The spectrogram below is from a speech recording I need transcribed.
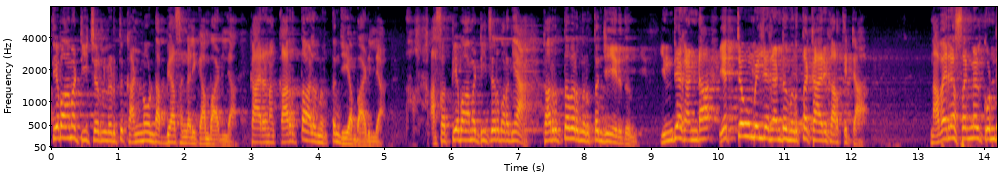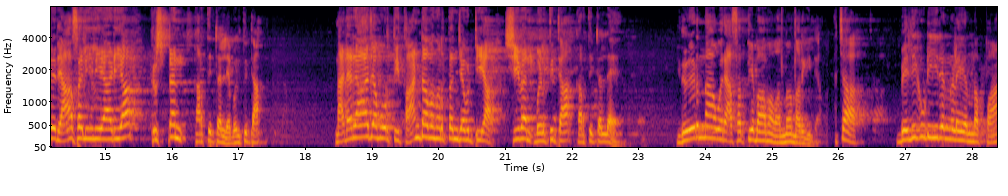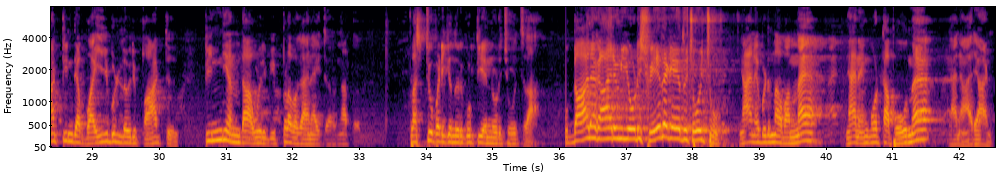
സത്യഭാമ ടീച്ചറിന്റെ അടുത്ത് കണ്ണുകൊണ്ട് അഭ്യാസം കളിക്കാൻ പാടില്ല. കാരണം കറുത്ത നൃത്തം ചെയ്യാൻ പാടില്ല. അസത്യഭാമ ടീച്ചർ പറഞ്ഞ കറുത്തവർ നൃത്തം ചെയ്യരുത്. ഇന്ത്യ കണ്ട ഏറ്റവും വലിയ രണ്ട് നൃത്തക്കാർ കറുത്തിട്ട. നവരസങ്ങൾ കൊണ്ട് രാസലീലയാടിയ കൃഷ്ണൻ കറുത്തിട്ടല്ലേ വെളുത്തിട്ട? നടരാജമൂർത്തി താണ്ഡവ നൃത്തം ചവിട്ടിയ ശിവൻ വെളുത്തിട്ട കറുത്തിട്ടല്ലേ? ഇതേടുന്ന ഒരു അസത്യഭാമ വന്നതെന്നറിയില്ല. അച്ഛാ ബലികുടീരങ്ങളെ എന്ന പാട്ടിന്റെ വൈബിളുള്ള ഒരു പാട്ട് പിന്നെ എന്താ ഒരു വിപ്ലവകാനായിട്ട് ഇറങ്ങാത്തത്? പ്ലസ് ടു പഠിക്കുന്ന ഒരു കുട്ടി എന്നോട് ചോദിച്ചതാ ഉദ്ദാലകാരുണിയോട് ശ്വേതകേതു ചോദിച്ചു ഞാൻ എവിടുന്നാ വന്നേ? ഞാൻ എങ്ങോട്ടാ പോകുന്നേ ഞാൻ ആരാണ്?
